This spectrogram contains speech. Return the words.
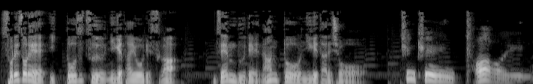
それぞれ1頭ずつ逃げたようですが、全部で何頭逃げたでしょう？チ真剣タイム。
